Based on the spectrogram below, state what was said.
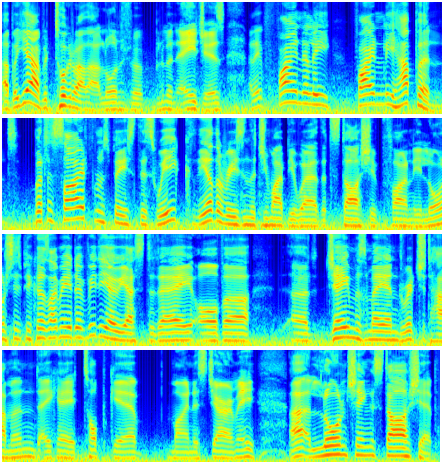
Uh, but yeah, I've been talking about that launch for ages, and it finally, finally happened. But aside from Space This Week, the other reason that you might be aware that Starship finally launched is because I made a video yesterday of uh, uh, James May and Richard Hammond, aka Top Gear minus Jeremy, uh, launching Starship.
